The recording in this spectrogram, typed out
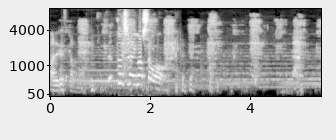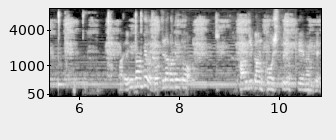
あれですからね。ずっと後ろいましたもん。まあ、エビさんけどどちらかというと短時間高出力系なんで、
